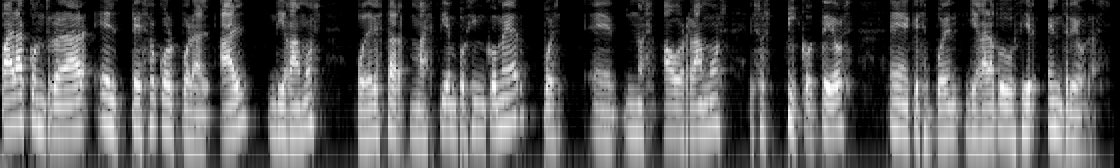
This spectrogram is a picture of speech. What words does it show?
para controlar el peso corporal. Al, digamos, poder estar más tiempo sin comer, pues eh, nos ahorramos esos picoteos eh, que se pueden llegar a producir entre horas.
